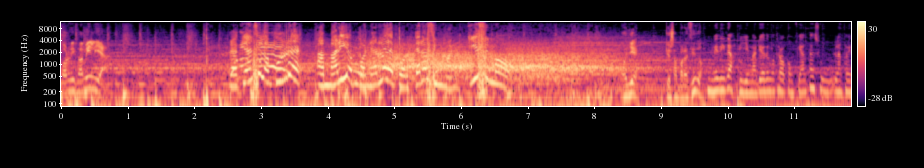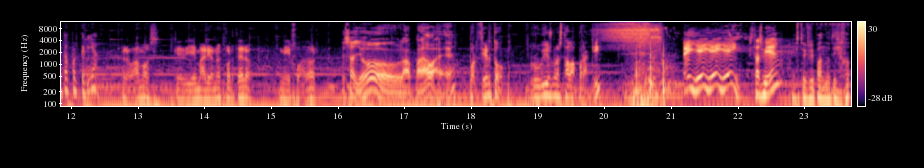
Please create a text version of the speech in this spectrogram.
por mi familia. ¿Pero a quién se le ocurre a Mario ponerlo de portero sin manquísimo? Oye, ¿qué os ha parecido? Medida. DJ Mario ha demostrado confianza en su lanzamiento a portería. Pero vamos, que DJ Mario no es portero, ni jugador. Esa yo la paraba, ¿eh? Por cierto, Rubius no estaba por aquí. ¡Ey, ey, ey, ey! ¿Estás bien? Estoy flipando, tío.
